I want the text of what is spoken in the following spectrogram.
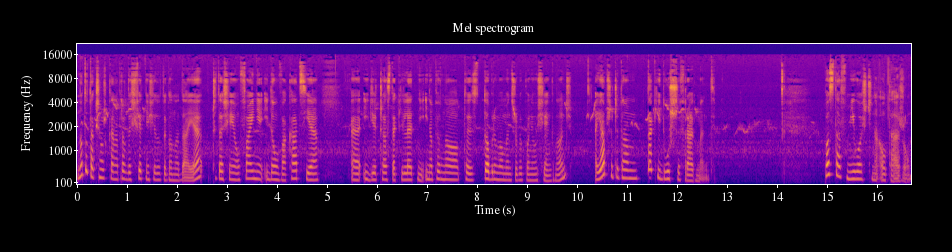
no to ta książka naprawdę świetnie się do tego nadaje. Czyta się ją fajnie, idą wakacje, e, idzie czas taki letni i na pewno to jest dobry moment, żeby po nią sięgnąć. A ja przeczytam taki dłuższy fragment. Postaw miłość na ołtarzu.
